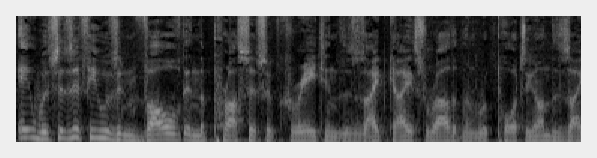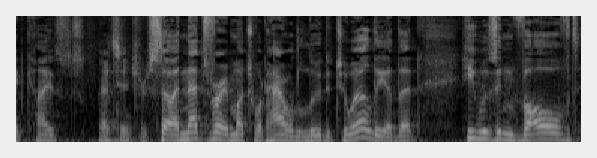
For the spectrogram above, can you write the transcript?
It was as if he was involved in the process of creating the zeitgeist rather than reporting on the zeitgeist. That's interesting. So, and that's very much what Harold alluded to earlier that he was involved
